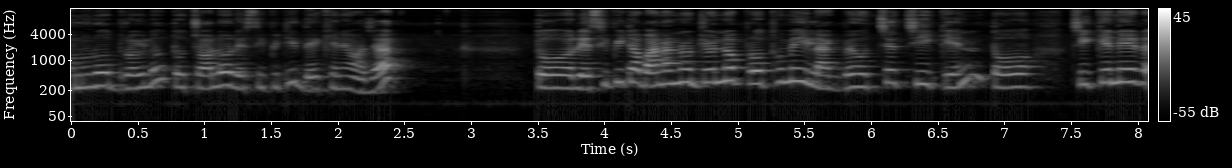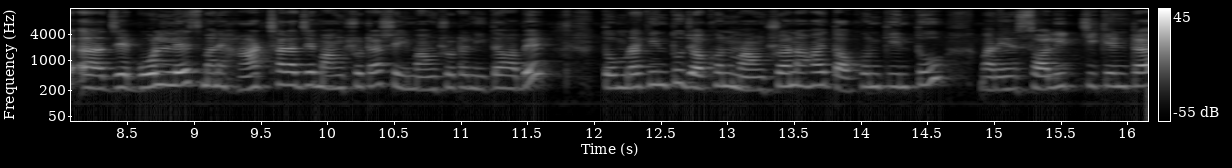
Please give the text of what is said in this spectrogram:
অনুরোধ রইল। তো চলো রেসিপিটি দেখে নেওয়া যাক। তো রেসিপিটা বানানোর জন্য প্রথমেই লাগবে হচ্ছে চিকেন তো চিকেনের যে বোললেস মানে হাড় ছাড়া যে মাংসটা, সেই মাংসটা নিতে হবে। তোমরা কিন্তু যখন মাংস আনা হয়, তখন কিন্তু মানে সলিড চিকেনটা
